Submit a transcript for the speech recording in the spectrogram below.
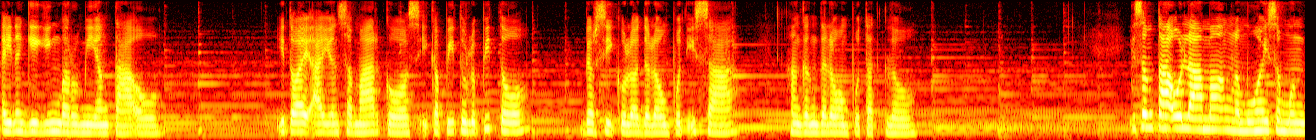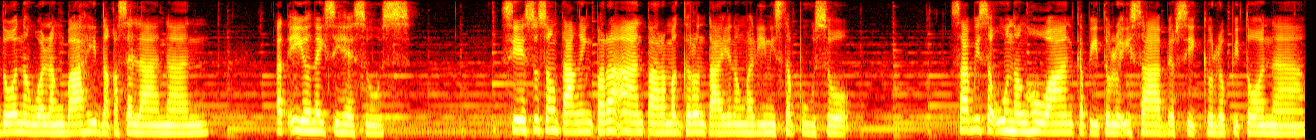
ay nagiging marumi ang tao. Ito ay ayon sa Marcos, ikapitulo 7, versikulo 21 hanggang 23. Isang tao lamang ang namuhay sa mundo ng walang bahid na kasalanan at iyon ay si Jesus. Si Jesus ang tanging paraan para magkaroon tayo ng malinis na puso. Sabi sa unang Juan, Kapitulo 1, versikulo 7 na,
